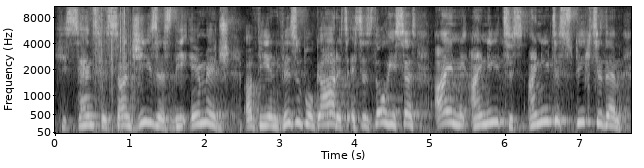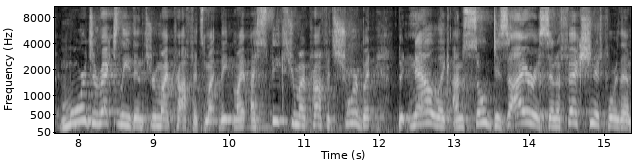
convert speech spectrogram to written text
he sends his son Jesus, the image of the invisible God. It's, it's as though he says, I, I, need to, I need to speak to them more directly than through my prophets. My, they, my, I speak through my prophets, sure, but, but now, like, I'm so desirous and affectionate for them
